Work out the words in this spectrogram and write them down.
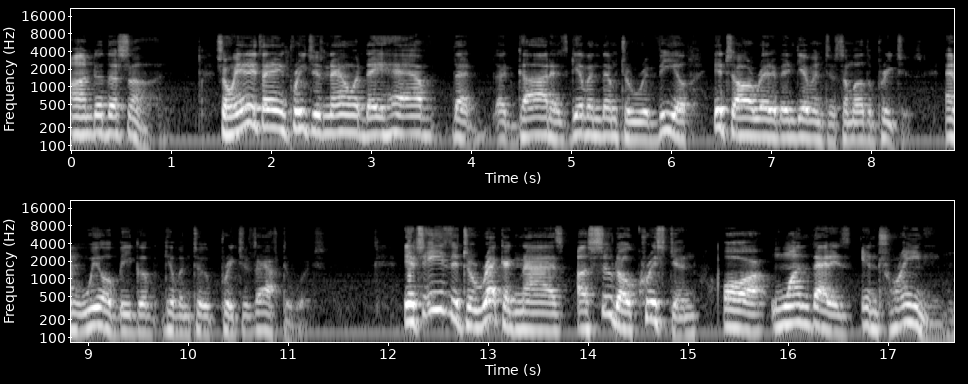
under the sun. So anything preachers nowadays have that, that God has given them to reveal, it's already been given to some other preachers and will be given to preachers afterwards. It's easy to recognize a pseudo Christian or one that is in training.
